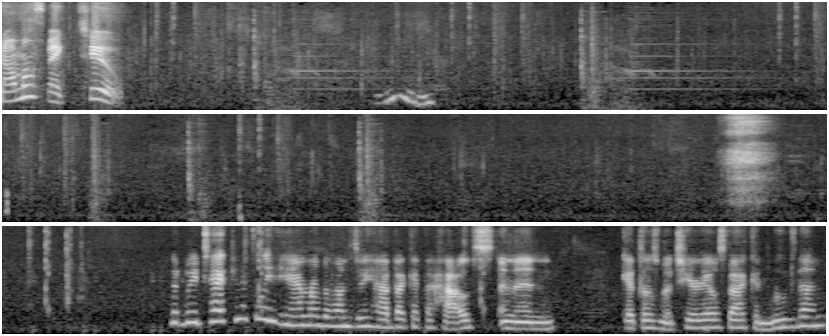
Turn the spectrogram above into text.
Can almost make two. Ooh. Could we technically hammer the ones we have back at the house and then get those materials back and move them?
